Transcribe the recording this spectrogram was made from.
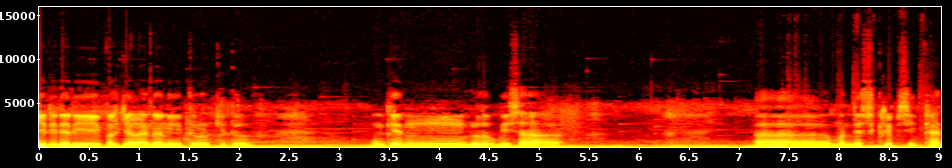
jadi dari perjalanan itu gitu mungkin lo bisa eh, mendeskripsikan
